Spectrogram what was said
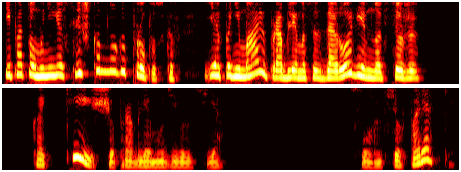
«И потом, у нее слишком много пропусков. Я понимаю, проблема со здоровьем, но все же...» «Какие еще проблемы?» — удивилась я. «С Лорой все в порядке».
